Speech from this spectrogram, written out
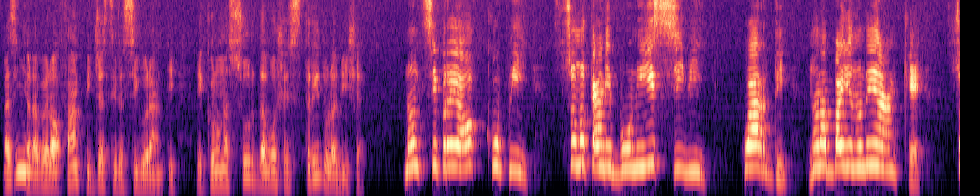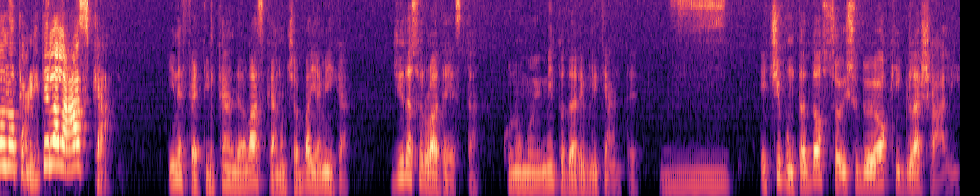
La signora però fa ampi gesti rassicuranti e con un'assurda voce stridula dice Non si preoccupi, sono cani buonissimi. Guardi, non abbaiano neanche. Sono cani dell'Alaska. In effetti il cane dell'Alaska non ci abbaia mica. Gira solo la testa, con un movimento da replicante. Zzz, e ci punta addosso i suoi due occhi glaciali.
